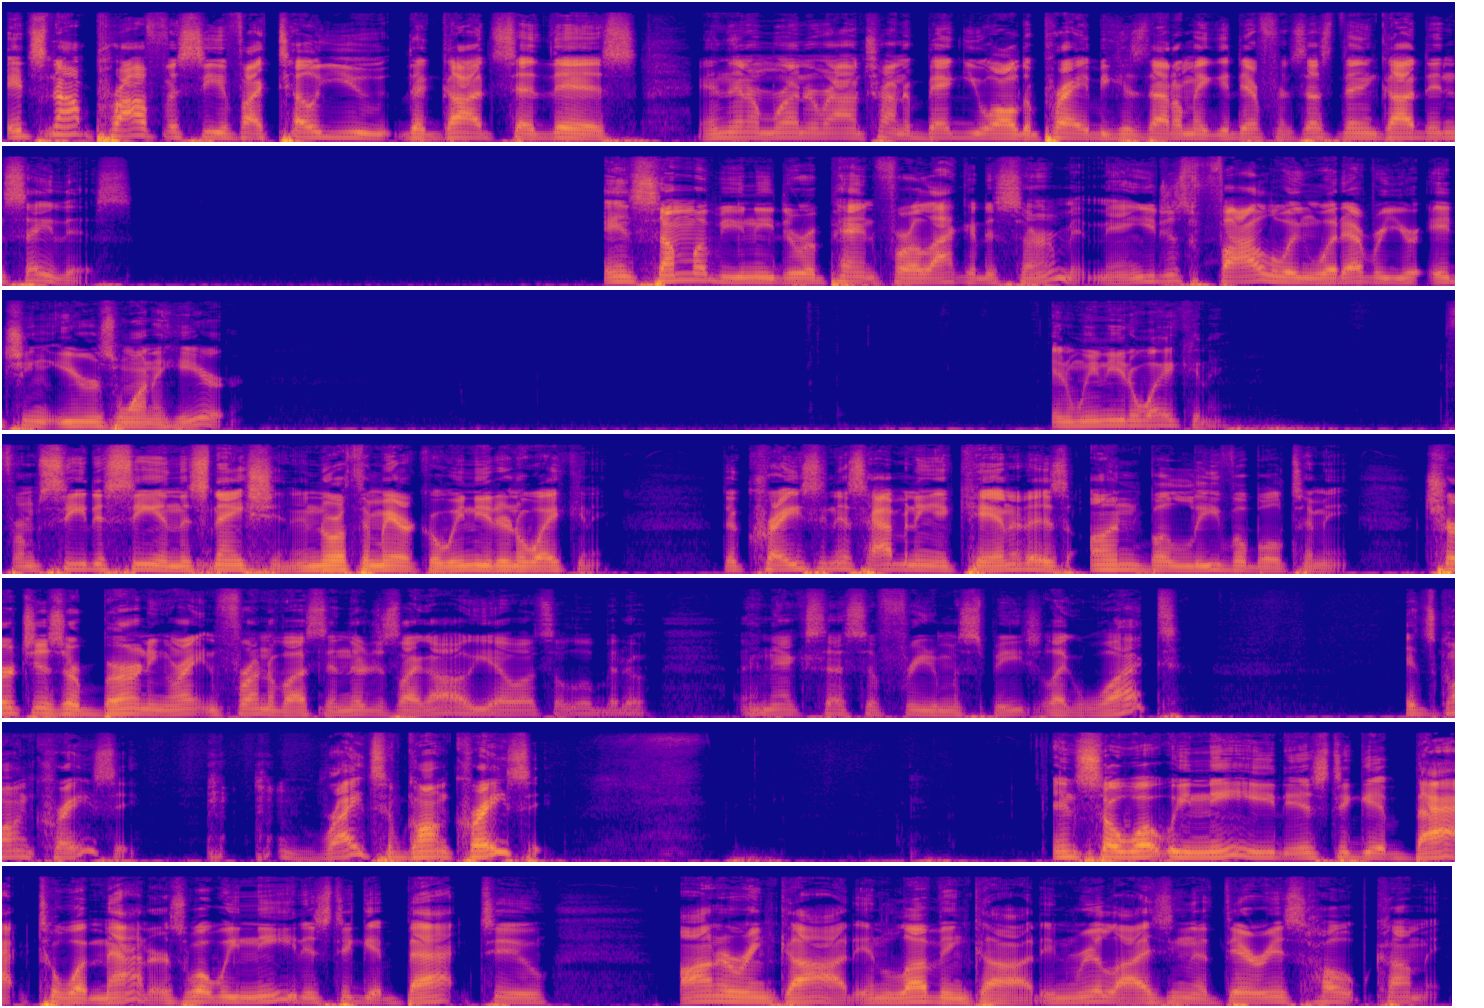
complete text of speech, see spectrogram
It's not prophecy if I tell you that God said this and then I'm running around trying to beg you all to pray because that'll make a difference. That's then God didn't say this. And some of you need to repent for a lack of discernment, man. You're just following whatever your itching ears want to hear. And we need awakening. From sea to sea in this nation, in North America, we need an awakening. The craziness happening in Canada is unbelievable to me churches are burning right in front of us and they're just like oh yeah well it's a little bit of an excess of freedom of speech? Like what? It's gone crazy. Rights have gone crazy. And so what we need is to get back to what matters. What we need is to get back to honoring god and loving god and realizing that there is hope coming.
